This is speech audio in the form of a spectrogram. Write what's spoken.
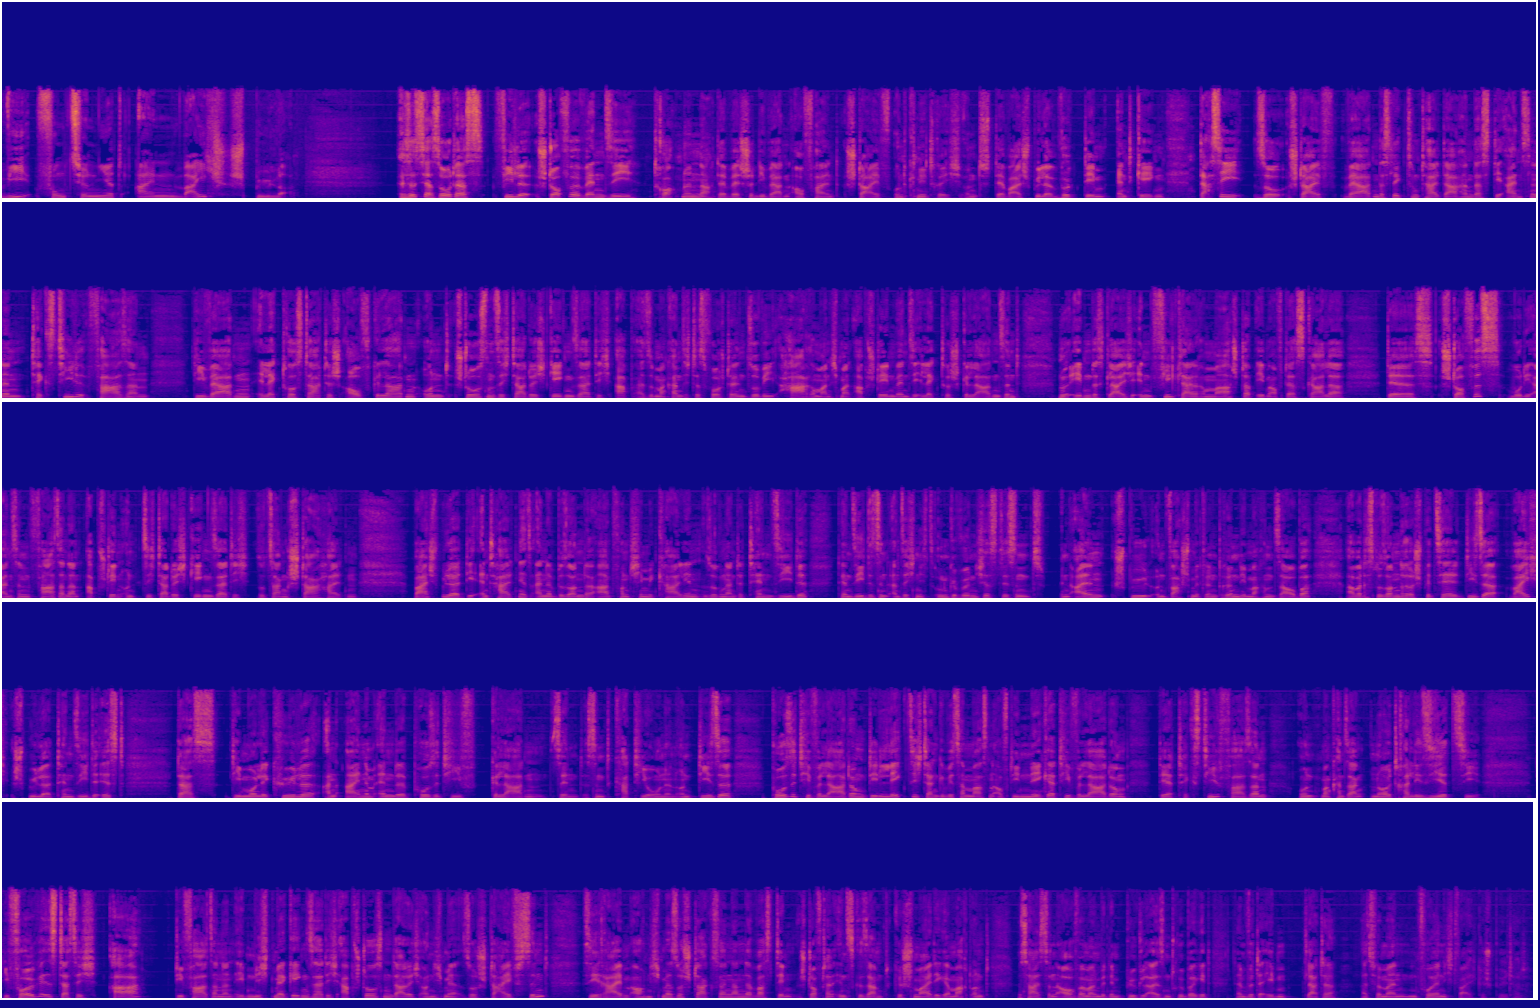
Wie funktioniert ein Weichspüler? Es ist ja so, dass viele Stoffe, wenn sie trocknen nach der Wäsche, die werden auffallend steif und knittrig und der Weichspüler wirkt dem entgegen. Dass sie so steif werden, das liegt zum Teil daran, dass die einzelnen Textilfasern die werden elektrostatisch aufgeladen und stoßen sich dadurch gegenseitig ab. Also man kann sich das vorstellen, so wie Haare manchmal abstehen, wenn sie elektrisch geladen sind. Nur eben das gleiche in viel kleinerem Maßstab, eben auf der Skala des Stoffes, wo die einzelnen Fasern dann abstehen und sich dadurch gegenseitig sozusagen starr halten. Beispiele, die enthalten jetzt eine besondere Art von Chemikalien, sogenannte Tenside. Tenside sind an sich nichts Ungewöhnliches, die sind in allen Spül- und Waschmitteln drin, die machen sauber. Aber das Besondere speziell dieser Weichspüler-Tenside ist, dass die Moleküle an einem Ende positiv geladen sind. Es sind Kationen. Und diese positive Ladung, die legt sich dann gewissermaßen auf die negative Ladung der Textilfasern und man kann sagen, neutralisiert sie. Die Folge ist, dass sich A, die Fasern dann eben nicht mehr gegenseitig abstoßen, dadurch auch nicht mehr so steif sind. Sie reiben auch nicht mehr so stark zueinander, was den Stoff dann insgesamt geschmeidiger macht. Und das heißt dann auch, wenn man mit dem Bügeleisen drüber geht, dann wird er eben glatter, als wenn man ihn vorher nicht weich gespült hat.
